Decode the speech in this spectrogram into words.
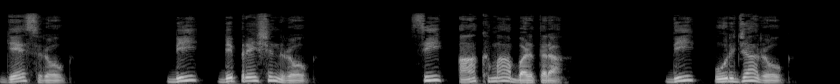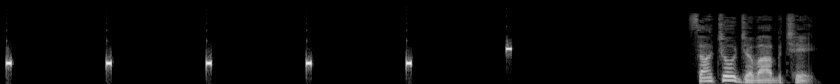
ગેસ રોગ. બી, ડિપ્રેશન રોગ. સી, આંખમાં બળતરા. ડી, ઊર્જા રોગ. સાચો જવાબ છે.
